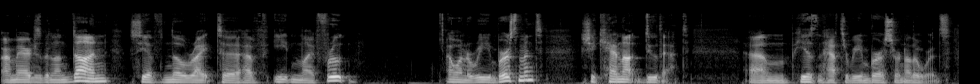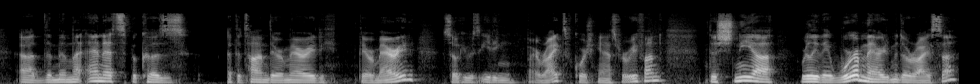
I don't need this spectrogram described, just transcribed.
our marriage has been undone, so you have no right to have eaten my fruit. I want a reimbursement. She cannot do that. Um, he doesn't have to reimburse her, in other words. Uh, the Mima'enetz, because at the time they were married, they were married, so he was eating by rights. Of course, you can ask for a refund. The Shnia, really, they were married midoraisa,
